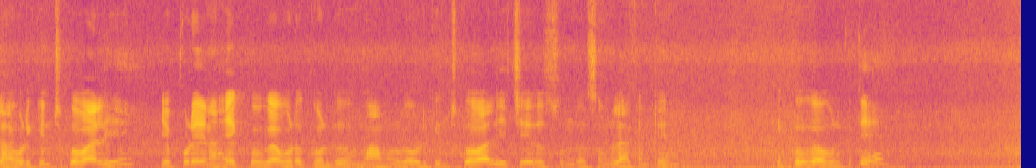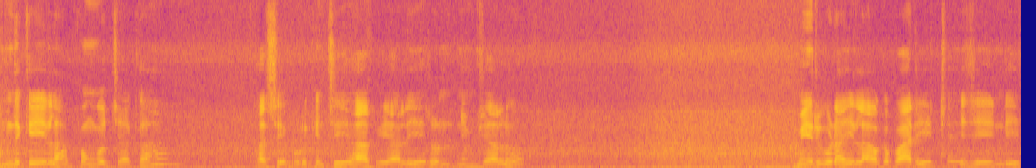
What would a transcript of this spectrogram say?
ఇలా ఉడికించుకోవాలి. ఎప్పుడైనా ఎక్కువగా ఉడకకూడదు మామూలుగా ఉడికించుకోవాలి. చేదు వస్తుంది రసం లేకుంటే ఎక్కువగా ఉడికితే అందుకే ఇలా పొంగొచ్చాక కాసేపు ఉడికించి ఆపేయాలి. రెండు నిమిషాలు. మీరు కూడా ఇలా ఒక పారి ట్రై చేయండి.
